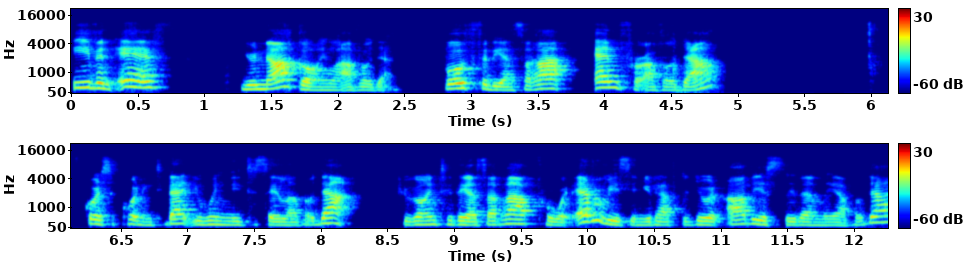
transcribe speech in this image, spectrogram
even if you're not going La Avoda, both for the Azara and for Avoda. Of course, according to that, you wouldn't need to say La Avoda. If you're going to the Azara for whatever reason, you'd have to do it obviously then La Avoda.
